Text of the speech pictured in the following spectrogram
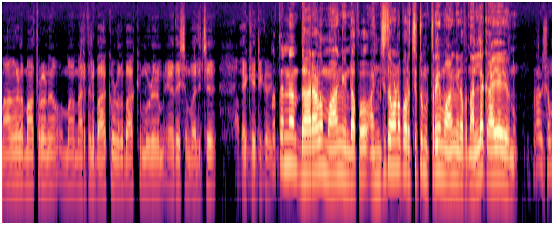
മാങ്ങകൾ മാത്രമാണ് മരത്തിൽ ബാക്കിയുള്ളത്. ബാക്കി മുഴുവനും ഏകദേശം വലിച്ച് കയറ്റി ഇപ്പോൾ തന്നെ ധാരാളം മാങ്ങയുണ്ട്. അപ്പോൾ അഞ്ച് തവണ പറിച്ചിട്ടും ഇത്രയും മാങ്ങയുണ്ട്. അപ്പോൾ നല്ല കായായിരുന്നു. ഇപ്രാവശ്യം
